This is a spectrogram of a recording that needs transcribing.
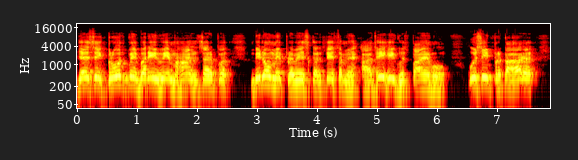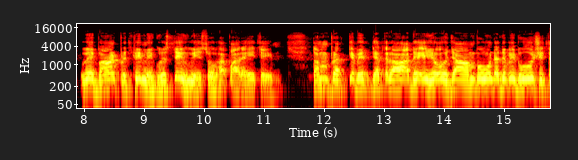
जैसे क्रोध में भरे हुए महान सर्प बिलों में प्रवेश करते समय आधे ही घुस पाए हो, उसी प्रकार वे बाण पृथ्वी में घुसते हुए शोभा पा रहे थे। तम प्रत्यभिध्यत राधेयो जाम्बूनद विभूषित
